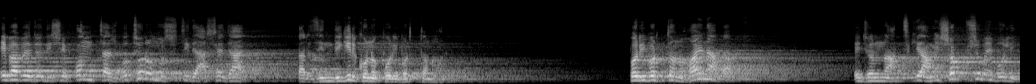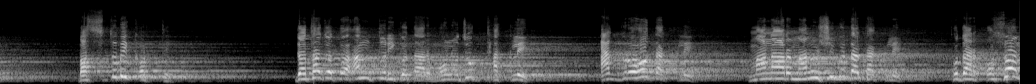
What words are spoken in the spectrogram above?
এভাবে যদি সে পঞ্চাশ বছরও মসজিদে আসে যায়, তার জিন্দিগির কোনো পরিবর্তন হয়। পরিবর্তন হয় না বাপ। এই জন্য আজকে আমি সবসময় বলি, বাস্তবিক অর্থে যথাযথ আন্তরিকতার মনোযোগ থাকলে, আগ্রহ থাকলে, মানার মানসিকতা থাকলে, খোদার কসম,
